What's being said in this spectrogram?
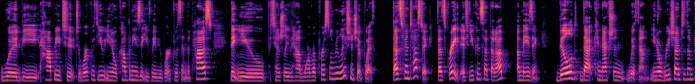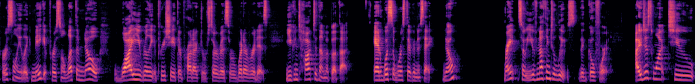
would be happy to, to work with you, you know, companies that you've maybe worked with in the past that you potentially have more of a personal relationship with. That's fantastic. That's great. If you can set that up, amazing. Build that connection with them. You know, reach out to them personally, like make it personal. Let them know why you really appreciate their product or service or whatever it is. You can talk to them about that. And what's the worst they're going to say? No? Right? So you have nothing to lose. Then go for it. I just want to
